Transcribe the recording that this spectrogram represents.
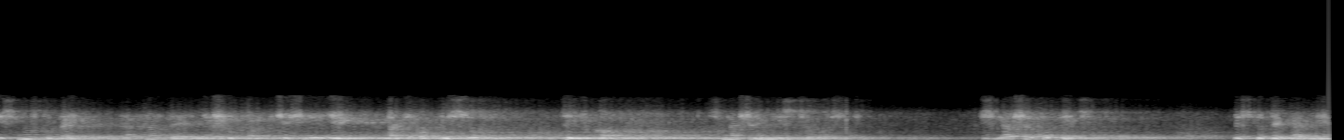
I znów tutaj naprawdę nie szukam gdzieś indziej ani opisów, tylko z naszej miejscowości, z naszych opisów. Jest tutaj pani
